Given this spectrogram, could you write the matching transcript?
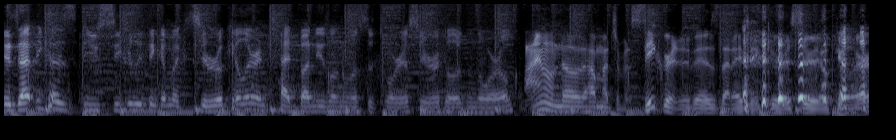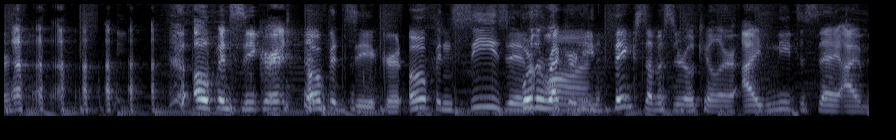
Is that because you secretly think I'm a serial killer and Ted Bundy is one of the most notorious serial killers in the world? I don't know how much of a secret it is that I think you're a serial killer. Open secret. open secret, open season. For the record, he thinks I'm a serial killer. I need to say I'm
